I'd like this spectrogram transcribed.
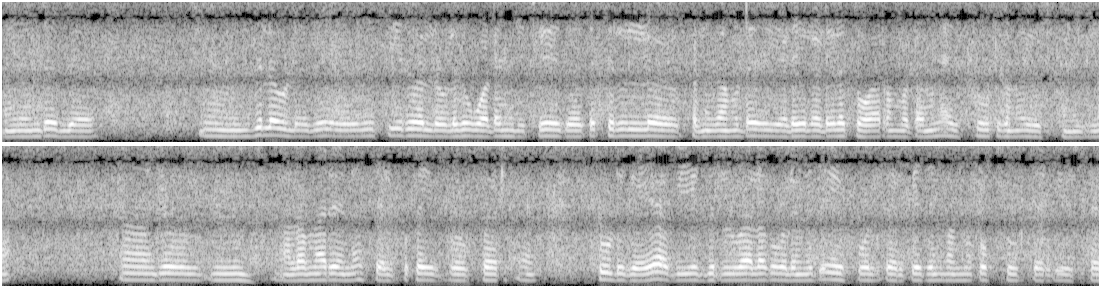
அது வந்து இந்த இதில் உள்ளது அதாவது தீர்வலில் உள்ளது உடஞ்சிட்டு இதாவது திருள் பண்ணதாங்கிட்ட இடையில இடையில தோற மாட்டாங்கன்னா இது ஃப்ரூட்டுக்குன்னா யூஸ் பண்ணிக்கலாம் நல்லா மாதிரி என்ன செல்ஃபுக்கு இப்போ இப்போ टूट गए अभी ये ग्रिल वाला को बोलेंगे तो ये खोल करके देंगे हम लोग को फ्रूट करके यूज़ कर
